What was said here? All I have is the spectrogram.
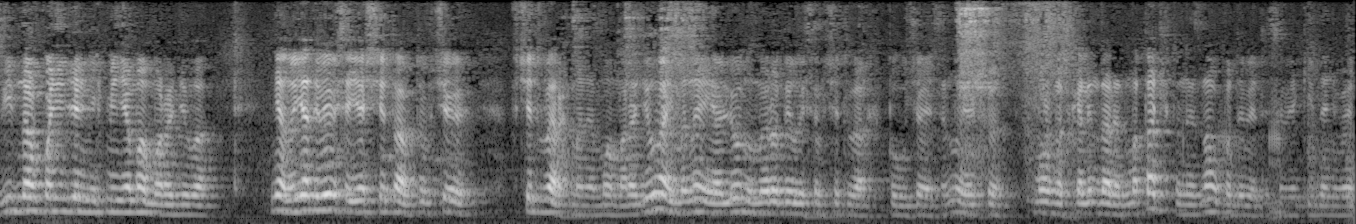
видно, в понедільник мене мама родила. Ні, ну я дивився, я считав, то в, че- в четверг мене мама родила, і мене і Альону ми родилися в четверг, виходить. Ну, якщо можна ж календар відмотати, хто не знав, подивитися, в який день ви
